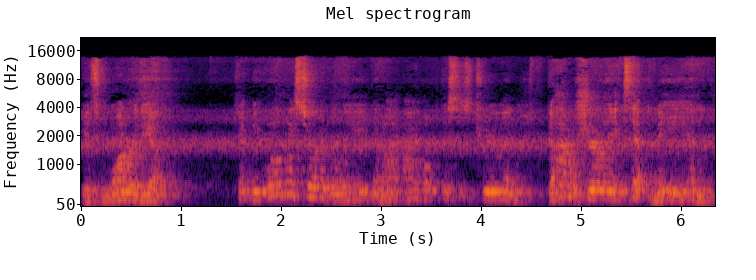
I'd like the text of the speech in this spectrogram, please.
It's one or the other. Can't be, well, I sort of believe, and I, I hope this is true, and God will surely accept me, and,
